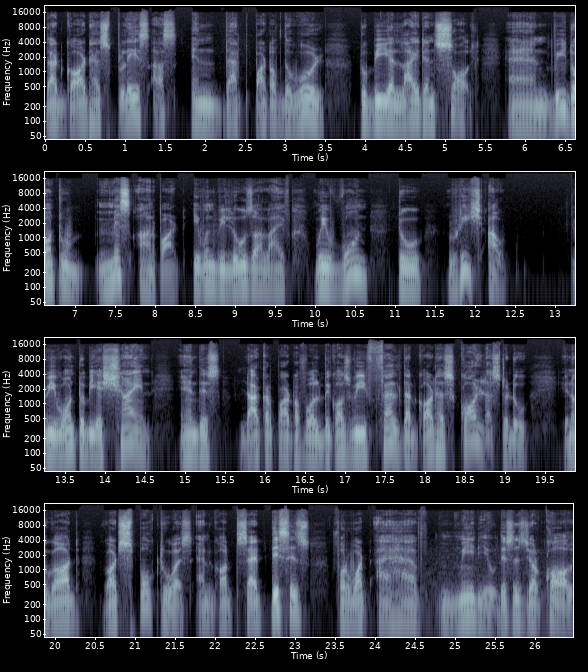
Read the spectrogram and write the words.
that God has placed us in that part of the world to be a light and salt. And we don't to miss our part. Even we lose our life we want to reach out. We want to be a shine in this darker part of world because we felt that god has called us to do. You know god god spoke to us and god said this is for what i have made you. This is your call.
